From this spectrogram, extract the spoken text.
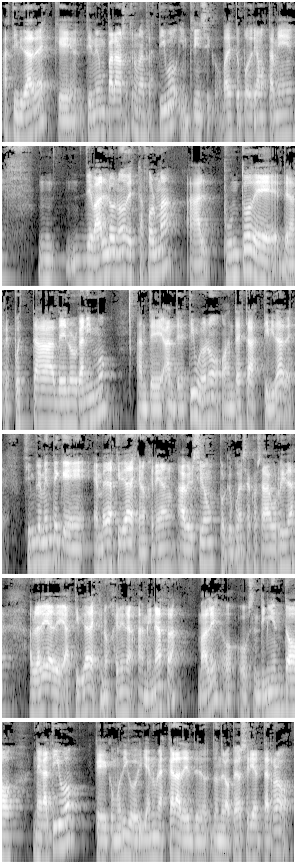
actividades que tienen para nosotros un atractivo intrínseco. ¿vale? Esto podríamos también mm, llevarlo ¿no? de esta forma al punto de, la respuesta del organismo ante, ante el estímulo ¿no? o ante estas actividades. Simplemente que en vez de actividades que nos generan aversión, porque pueden ser cosas aburridas, hablaría de actividades que nos generan amenaza, ¿vale? O, sentimientos negativos, que como digo, irían en una escala de, donde lo peor sería el terror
